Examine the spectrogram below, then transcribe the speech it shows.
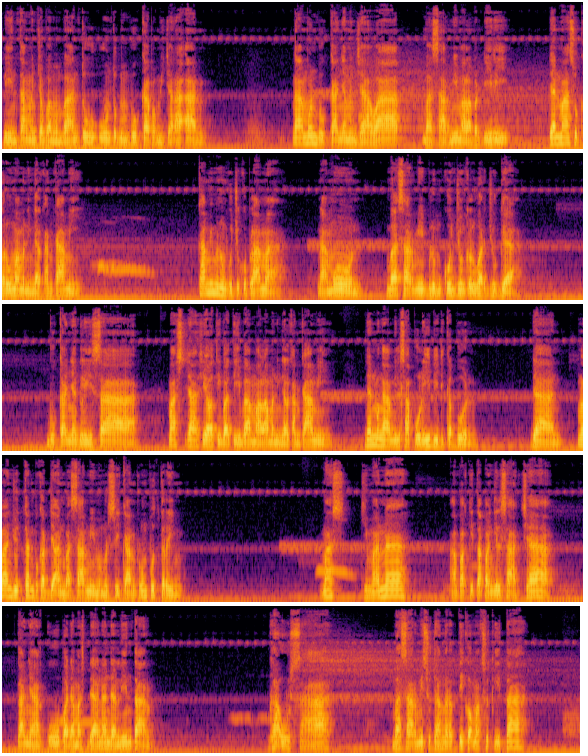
Lintang mencoba membantu untuk membuka pembicaraan. Namun bukannya menjawab Mbak Sarmi malah berdiri Dan masuk ke rumah meninggalkan kami Kami menunggu cukup lama Namun Mbak Sarmi belum kunjung keluar juga Bukannya gelisah Mas Cahyo tiba-tiba malah meninggalkan kami Dan mengambil sapu lidi di kebun Dan melanjutkan pekerjaan Mbak Sarmi membersihkan rumput kering Mas, gimana? Apa kita panggil saja? Tanyaku pada Mas Danan dan Lintang Gak usah. Mbak Sarmi sudah ngerti kok maksud kita.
